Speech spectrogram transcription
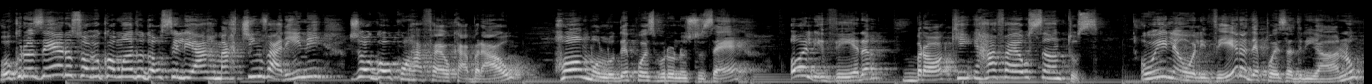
O Cruzeiro, sob o comando do auxiliar Martim Varini, jogou com Rafael Cabral, Rômulo, depois Bruno José, Oliveira, Brock e Rafael Santos. William Oliveira, depois Adriano,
